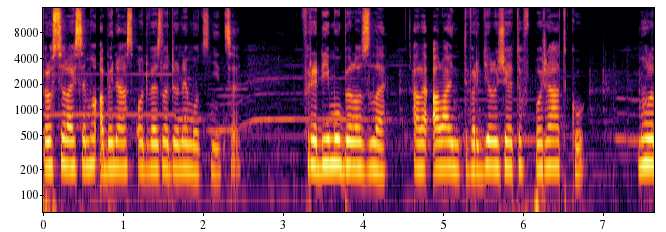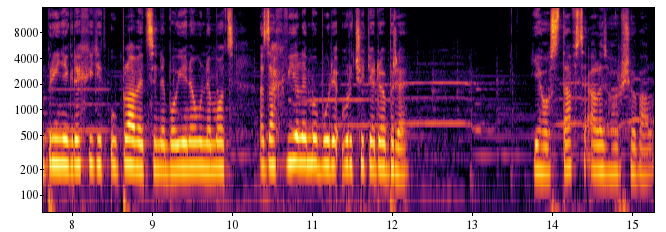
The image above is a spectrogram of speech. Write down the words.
Prosila jsem ho, aby nás odvezl do nemocnice. Freddy mu bylo zle, ale Alain tvrdil, že je to v pořádku. Mohl prý někde chytit úplavici nebo jinou nemoc a za chvíli mu bude určitě dobře. Jeho stav se ale zhoršoval.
